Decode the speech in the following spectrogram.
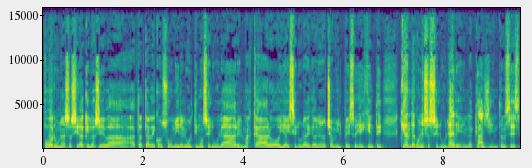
por una sociedad que los lleva a, tratar de consumir el último celular, el más caro. Hoy hay celulares que valen 8 mil pesos y hay gente que anda con esos celulares en la calle. Entonces,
